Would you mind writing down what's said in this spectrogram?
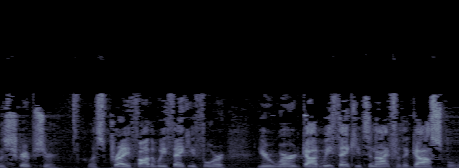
with Scripture. Let's pray. Father, we thank you for your word. God, we thank you tonight for the gospel.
